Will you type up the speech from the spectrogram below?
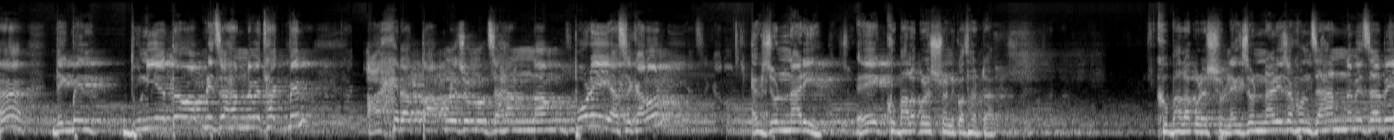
হ্যাঁ? দেখবেন দুনিয়াতেও আপনি জাহান নামে থাকবেন, আখেরাত তো আপনার জন্য জাহান নাম পড়েই আছে। কারণ একজন নারী, এই খুব ভালো করে শুনুন কথাটা। খুব ভালো করে শুনুন। একজন নারী যখন জাহান নামে যাবে,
